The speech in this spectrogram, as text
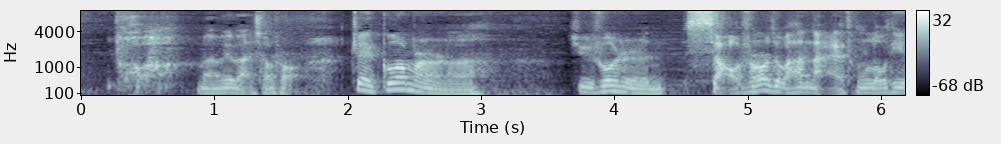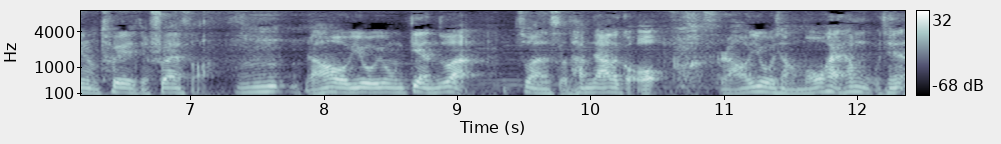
哇，漫威版小丑。这哥们儿呢，据说是小时候就把他奶奶从楼梯上推下去摔死了，嗯，然后又用电钻钻死他们家的狗，然后又想谋害他母亲，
